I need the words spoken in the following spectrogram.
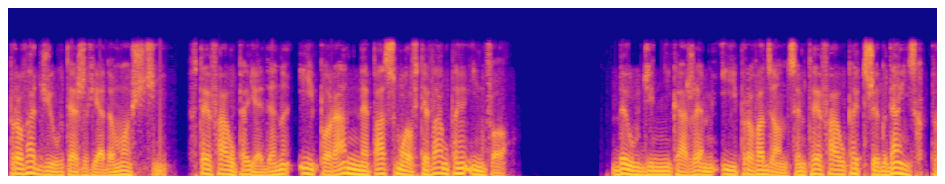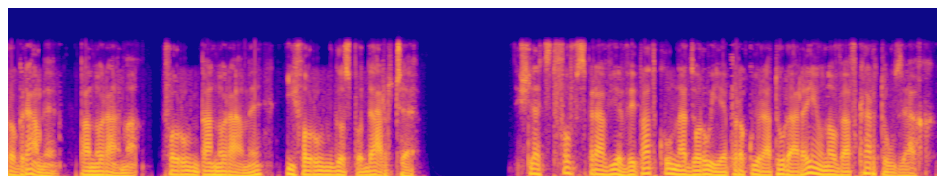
Prowadził też wiadomości w TVP1 i poranne pasmo w TVP Info. Był dziennikarzem i prowadzącym TVP3 Gdańsk programy Panorama, Forum Panoramy i Forum Gospodarcze. Śledztwo w sprawie wypadku nadzoruje prokuratura rejonowa w Kartuzach.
